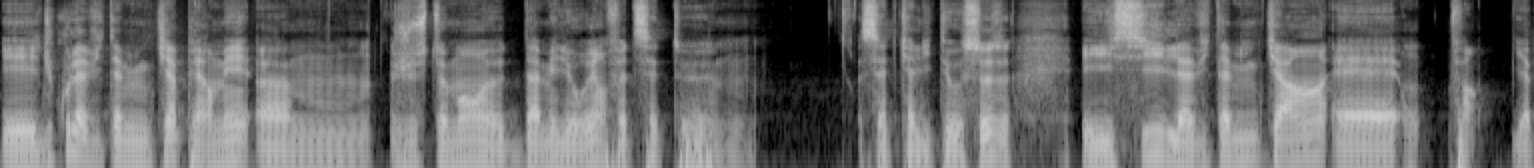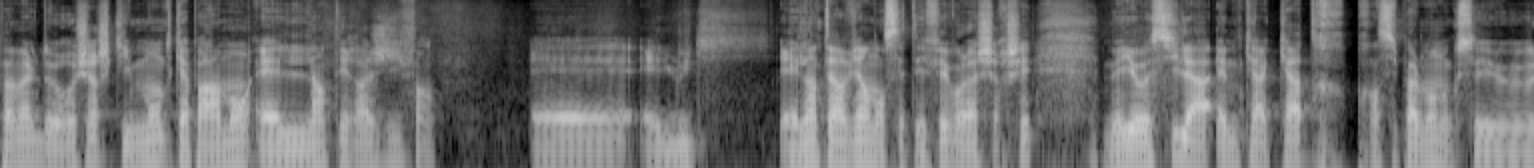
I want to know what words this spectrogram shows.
Et du coup, la vitamine K permet euh, justement euh, d'améliorer en fait cette cette qualité osseuse. Et ici, la vitamine K1, est, enfin, il y a pas mal de recherches qui montrent qu'apparemment elle interagit, enfin, elle, elle, elle intervient dans cet effet, voilà, chercher. Mais il y a aussi la MK4 principalement, donc c'est euh,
